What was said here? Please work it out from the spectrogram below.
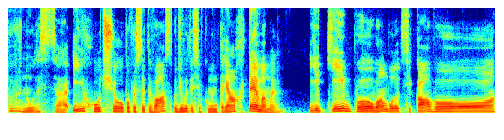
повернулася і хочу попросити вас поділитися в коментарях темами, які б вам було цікаво,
